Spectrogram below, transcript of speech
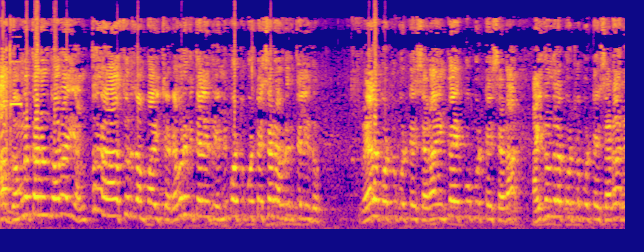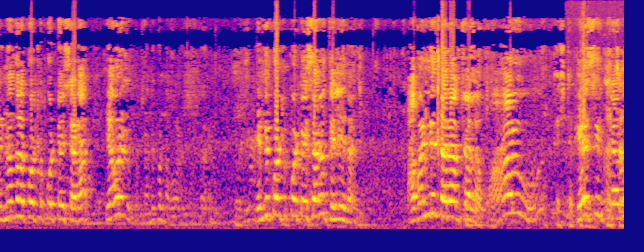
ఆ దొంగతనం ద్వారా ఎంత ఆస్తులు సంపాదించాడు? ఎవరికి తెలియదు ఎన్ని కోట్లు కొట్టేశాడో? ఎవరికి తెలియదు వేల కోట్లు కొట్టేశాడా? ఇంకా ఎక్కువ కొట్టేశాడా? ఐదు వందల కోట్లు కొట్టేశాడా? రెండు వందల కోట్లు కొట్టేశాడా? ఎవరికి అనుకున్న వాళ్ళు. ఎన్ని కోట్లు కొట్టేశారో తెలియదు అది. అవన్నీ చేయాలి వారు కేసు ఇచ్చారు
